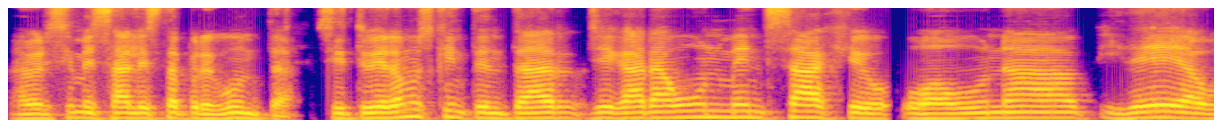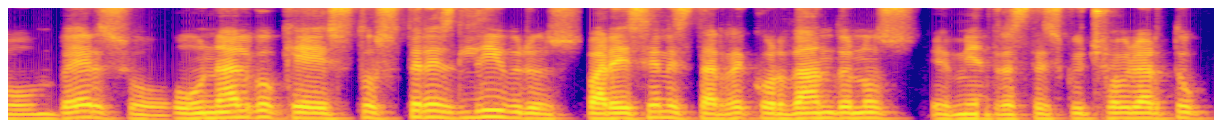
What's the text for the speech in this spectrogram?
a ver si me sale esta pregunta, si tuviéramos que intentar llegar a un mensaje o, a una idea o un verso o un algo que estos tres libros parecen estar recordándonos eh, mientras te escucho hablar tú,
